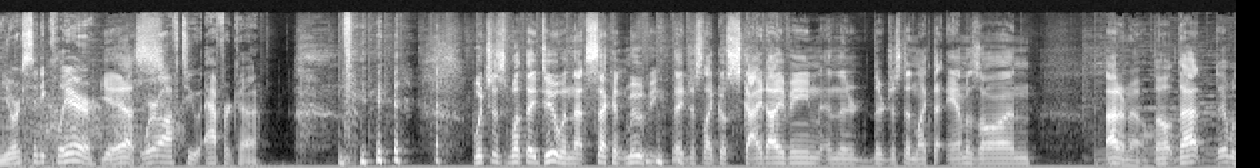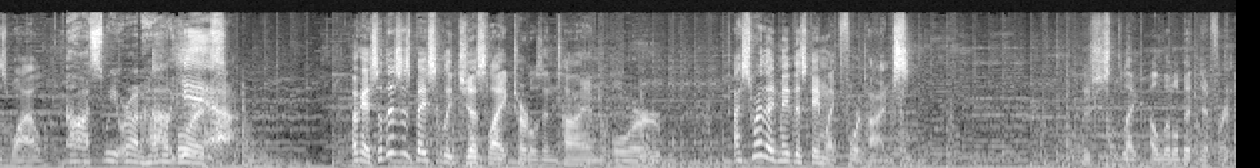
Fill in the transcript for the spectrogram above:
New York City clear. Yes. We're off to Africa. Which is what they do in that second movie. They just like go skydiving, and they're they're just in like the Amazon. I don't know. The, that it was wild. Oh, sweet. We're on Oh, hoverboards. Okay, so this is basically just like Turtles in Time, or I swear they made this game like four times. It's just like a little bit different.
